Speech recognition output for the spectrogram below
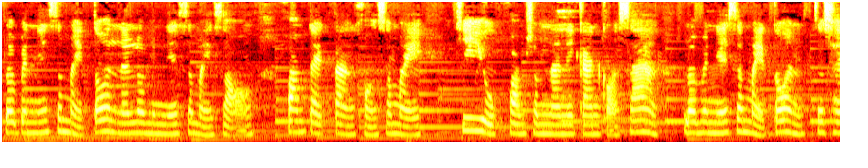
โรแมนเนสสมัยต้นและโรแมนเนสสมัย2ความแตกต่างของสมัยที่อยู่ความชำนาญในการก่อสร้าง โรแมนเนสสมัยต้นจะใช้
